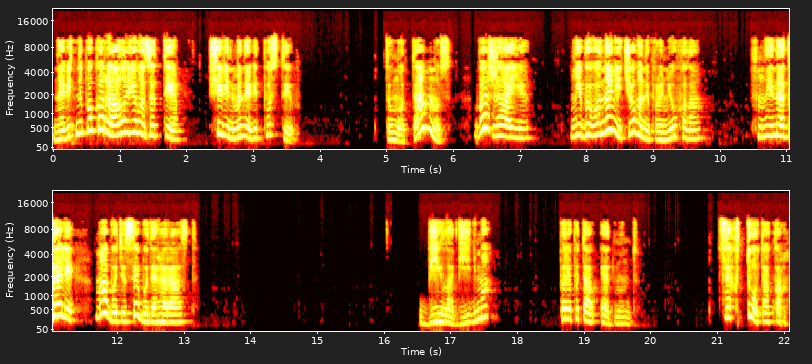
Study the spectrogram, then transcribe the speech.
навіть не покарала його за те, що він мене відпустив. Тому Тамнус вважає, ніби вона нічого не пронюхала. І надалі, мабуть, усе буде гаразд. Біла відьма? перепитав Едмунд. Це хто така?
